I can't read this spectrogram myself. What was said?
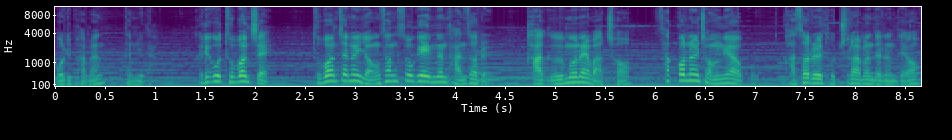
몰입하면 됩니다. 그리고 두 번째, 두 번째는 영상 속에 있는 단서를 각 의문에 맞춰 사건을 정리하고 가설을 도출하면 되는데요.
